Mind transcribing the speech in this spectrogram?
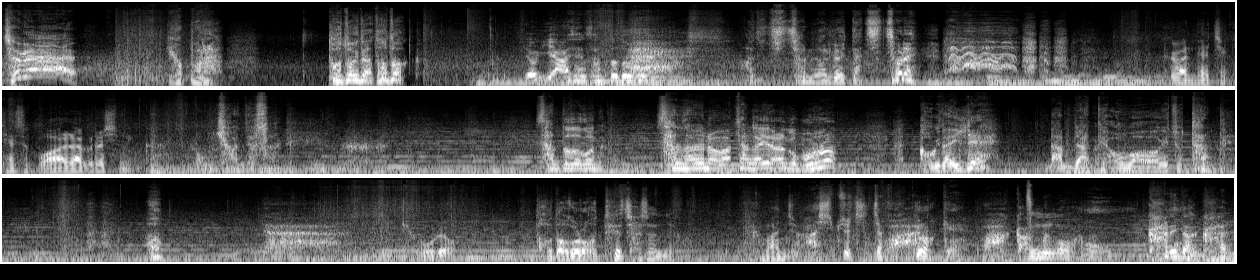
제발 이것 봐라 도덕이다 도덕 여기 야생 산도덕이 아주 지천에 널려 있다 지천에 그건 대체 계속 뭐 하려 그러십니까? 멍청한 녀석. 산도덕은 산삼이나 마찬가지라는 거 모르나? 거기다 이게 남자한테 어마어마하게 좋다는데. 이 겨울에 더덕을 어떻게 찾았냐? 그만 좀 하십시오 진짜 부끄럽게. 와, 깎는 거 봐. 칼이다, 칼.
